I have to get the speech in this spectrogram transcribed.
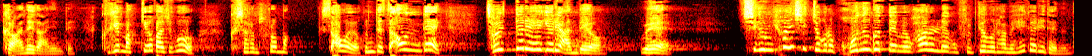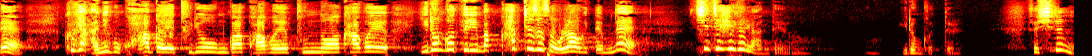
그 아내가 아닌데 그게 막 끼어가지고 그 사람 서로 막 싸워요. 근데 싸우는데 절대로 해결이 안 돼요. 왜? 지금 현실적으로 보는 것 때문에 화를 내고 불평을 하면 해결이 되는데 그게 아니고 과거의 두려움과 과거의 분노와 과거의 이런 것들이 막 합쳐져서 올라오기 때문에 진짜 해결이 안 돼요. 이런 것들. 그래서 실은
